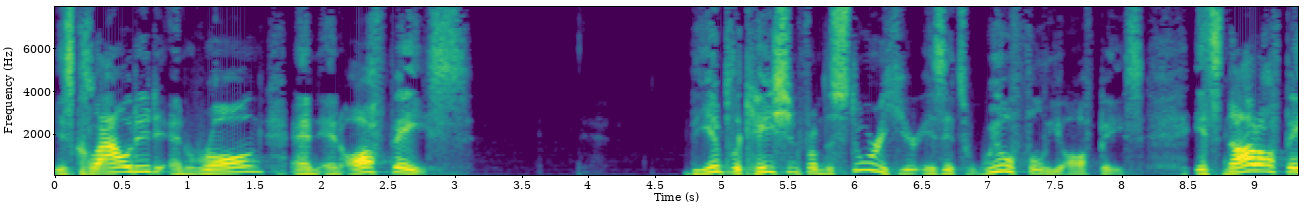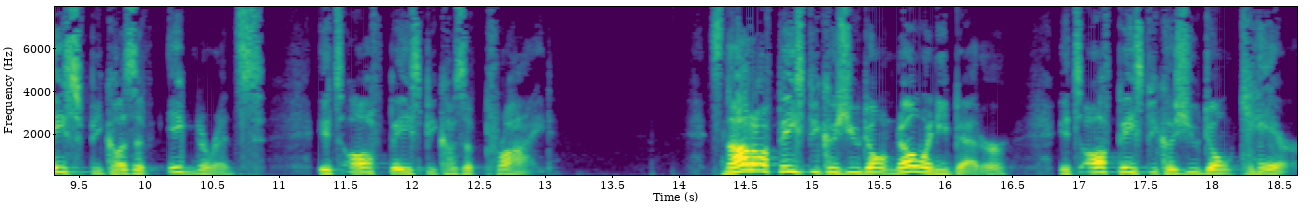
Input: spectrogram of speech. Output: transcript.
is clouded and wrong and, and off base the implication from the story here is it's willfully off base. It's not off base because of ignorance, it's off base because of pride. It's not off base because you don't know any better, it's off base because you don't care.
